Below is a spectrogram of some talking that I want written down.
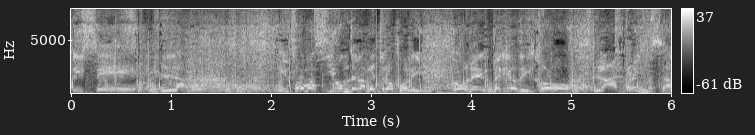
dice la voz. Información de la metrópoli con el periódico La Prensa.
